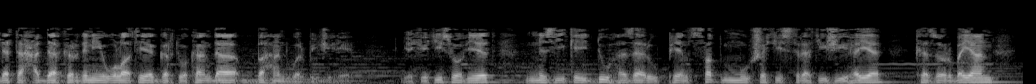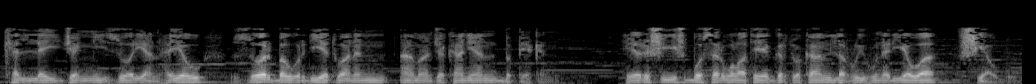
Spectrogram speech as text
لە تەحەداکردنی وڵاتەیەکگرتووەکاندا بە هەند وەربگیرێ. یەکێتی سۆڤیەت نزیکەی دوو هەزار و پێنج سەد مووشەکی ستراتیژی هەیە کە زۆربەیان کەللەی جەنگی زۆریان هەیە و زۆر بە وردی ئەتوانن ئامانجەکانیان بپێکن. هێرشیش بۆ سەر وڵاتەیەکگرتووەکان لە ڕووی هونەرییەوە شیاو بوو،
